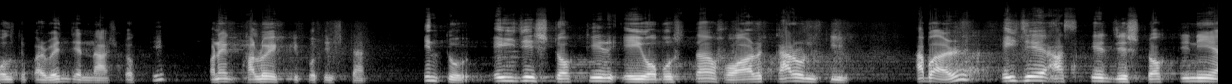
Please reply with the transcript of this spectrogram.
বলতে পারবেন যে, না স্টকটি অনেক ভালো একটি প্রতিষ্ঠান। কিন্তু এই যে স্টকটির এই অবস্থা হওয়ার কারণ কি? আবার এই যে আজকের যে স্টকটি নিয়ে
